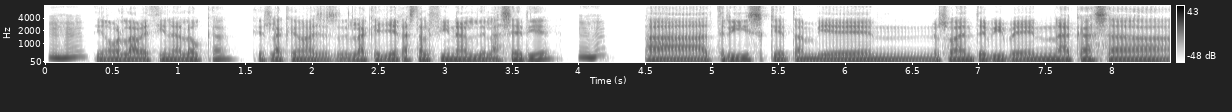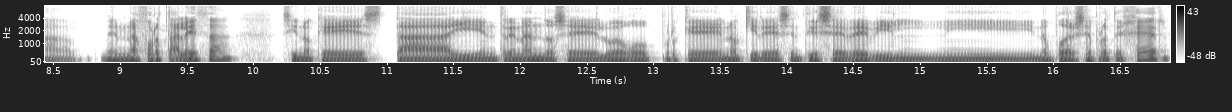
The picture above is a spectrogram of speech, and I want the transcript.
digamos la vecina loca, que es la que más la que llega hasta el final de la serie, a Tris, que también no solamente vive en una casa, en una fortaleza, sino que está ahí entrenándose luego porque no quiere sentirse débil ni no poderse proteger.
